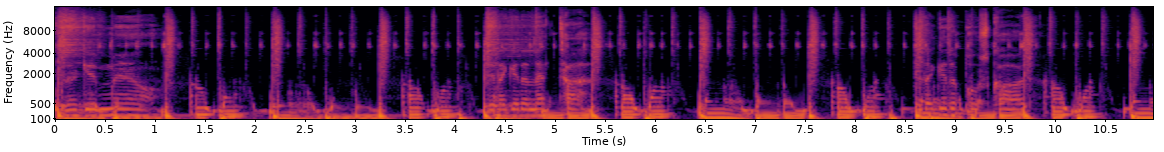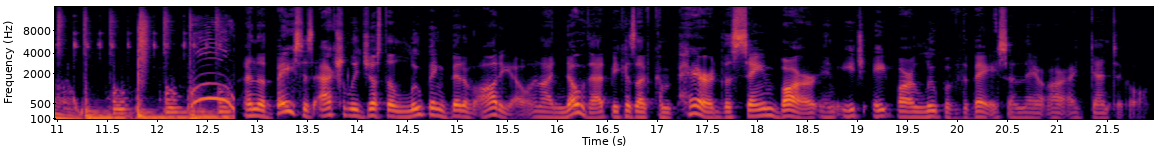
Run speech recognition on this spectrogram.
did I get mail? Get a letter? Did I get a postcard? And the bass is actually just a looping bit of audio, and I know that because I've compared the same bar in each 8 bar loop of the bass, and they are identical.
